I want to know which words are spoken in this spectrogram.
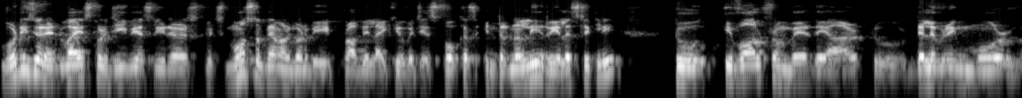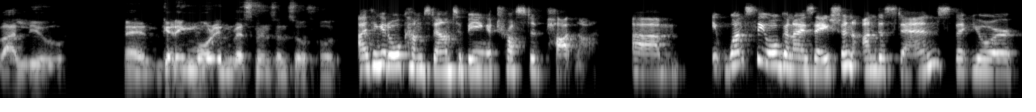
What is your advice for GBS leaders, which most of them are going to be probably like you, which is focus internally, realistically, to evolve from where they are to delivering more value and getting more investments and so forth? I think it all comes down to being a trusted partner. Um, it, once the organization understands that your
